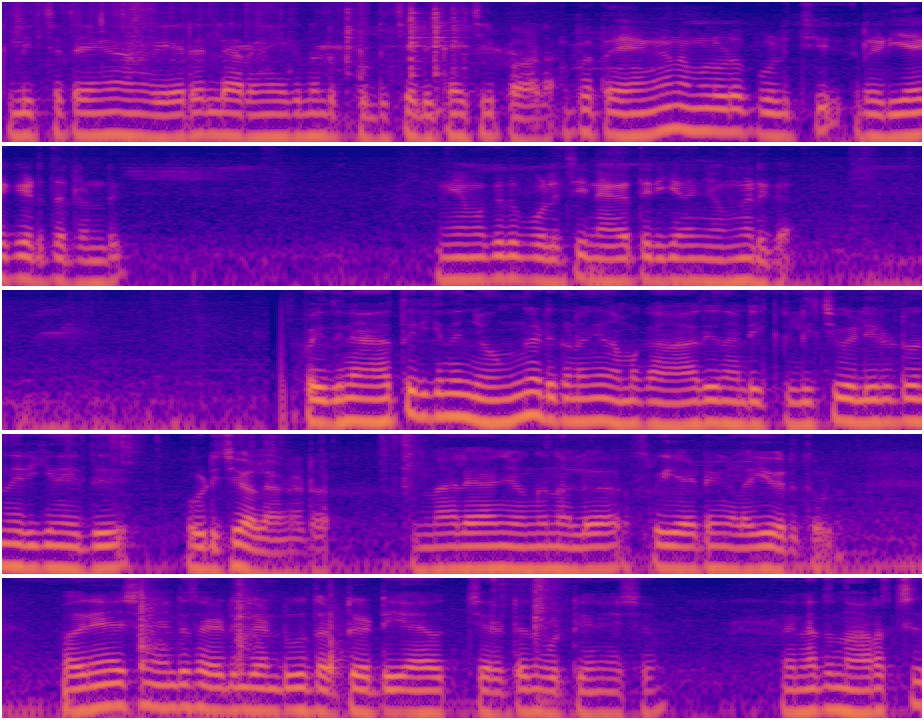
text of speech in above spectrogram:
കിളിച്ച തേങ്ങ വേരെല്ലാം ഇറങ്ങിയിരിക്കുന്നുണ്ട്. പൊതിച്ചെടുക്കാൻ ഇച്ചിരി പാടാം. അപ്പോൾ തേങ്ങ നമ്മളിവിടെ പൊളിച്ച് റെഡിയാക്കി എടുത്തിട്ടുണ്ട്. ഇനി നമുക്കിത് പൊളിച്ച് ഇതിനകത്തിരിക്കുന്ന ഞൊങ്ങെടുക്കാം അപ്പോൾ ഇതിനകത്തിരിക്കുന്ന ഞൊങ്ങ് എടുക്കണമെങ്കിൽ നമുക്ക് ആദ്യം നടി കിളിച്ച് വെളിയിലോട്ട് വന്നിരിക്കുന്ന ഇത് ഒടിച്ച് കളയണം കേട്ടോ. എന്നാലേ ആ ഞൊങ്ങ് നല്ല ഫ്രീ ആയിട്ട് ഇളകി വരത്തുള്ളൂ. അപ്പോൾ അതിനുശേഷം അതിന്റെ സൈഡിൽ രണ്ട് മൂന്ന് തട്ട് കെട്ടി ആ ചിരട്ടന്ന് പൊട്ടിയതിന് ശേഷം അതിനകത്ത് നിറച്ച്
